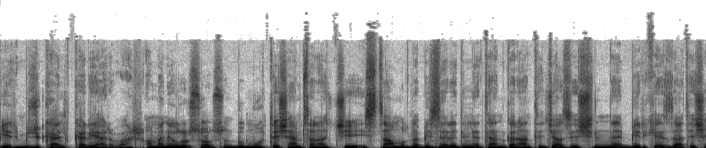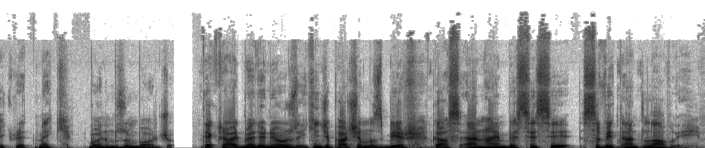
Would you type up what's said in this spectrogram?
bir müzikal kariyer var. Ama ne olursa olsun bu muhteşem sanatçıyı İstanbul'da bizlere dinleten Garanti Caz Yeşili'ne bir kez daha teşekkür etmek boynumuzun borcu. Tekrar albüme dönüyoruz. İkinci parçamız bir Gus Ernheim bestesi Sweet and Lovely.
